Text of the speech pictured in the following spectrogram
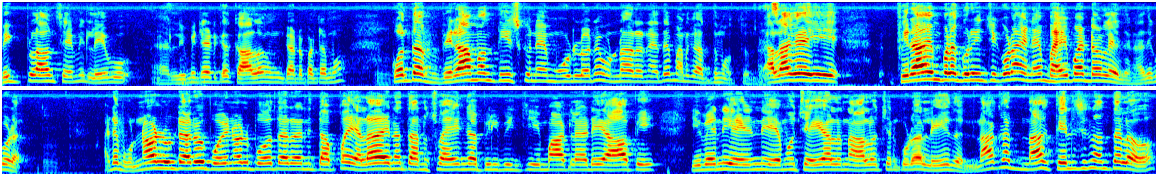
big plans ఏమీ లేవు. లిమిటెడ్గా కాలం గడపటము కొంత విరామం తీసుకునే మూడ్లోనే ఉన్నారనేదే మనకు అర్థమవుతుంది. అలాగే ఈ ఫిరాయింపుల గురించి కూడా ఆయన ఏం భయపడడం లేదని అది కూడా. అంటే ఉన్నవాళ్ళు ఉంటారు పోయినవాళ్ళు పోతారని తప్ప ఎలా అయినా తను స్వయంగా పిలిపించి మాట్లాడి ఆపి ఇవన్నీ అవన్నీ ఏమో చేయాలన్న ఆలోచన కూడా లేదని నాకు అది- నాకు తెలిసినంతలో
